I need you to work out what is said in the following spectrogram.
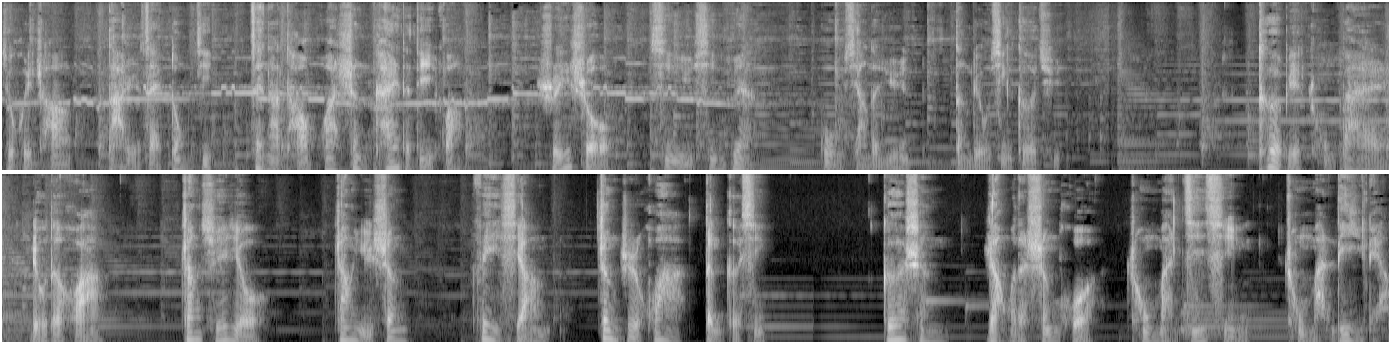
就会唱《大约在冬季》。在那桃花盛开的地方，水手、心语心愿、故乡的云等流行歌曲，特别崇拜刘德华、张学友、张雨生、费翔、郑智化等歌星。歌声让我的生活充满激情，充满力量。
